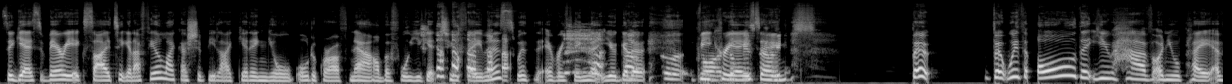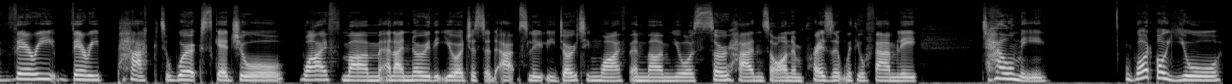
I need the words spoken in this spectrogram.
so yes, very exciting. And I feel like I should be like getting your autograph now before you get too famous with everything that you're gonna be creating. But but with all that you have on your plate, a very, very packed work schedule, wife, mum, and I know that you are just an absolutely doting wife and mum. You're so hands on and present with your family. Tell me, what are your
